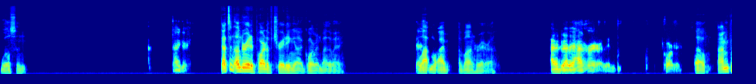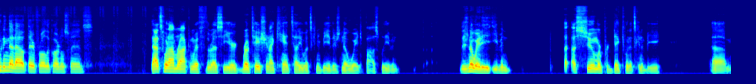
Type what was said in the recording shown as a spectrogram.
Wilson. I agree. That's an underrated part of trading uh, Gorman, by the way. A lot more Iv- Ivan Herrera. I would rather have Herrera than Gorman. So I'm putting that out there for all the Cardinals fans. That's what I'm rocking with for the rest of the year. Rotation, I can't tell you what's going to be. There's no way to possibly even. There's no way to even assume or predict what it's going to be. Um,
